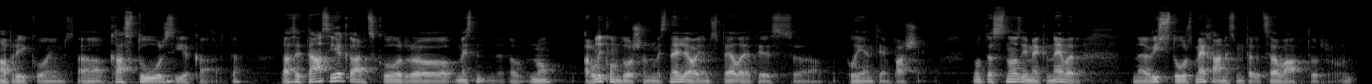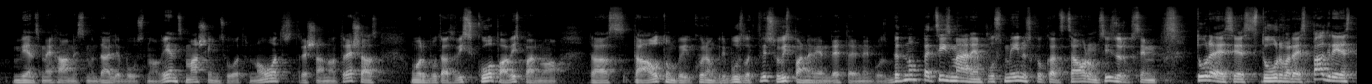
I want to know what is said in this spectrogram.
aprīkojums, kā stūris iekārta, tās ir tās iekārtas, kur mēs nu, ar likumdošanu neļaujam spēlēties klientiem pašiem. Nu, tas nozīmē, ka nevar uh, visu stūres mehānismu tagad savākt. Tur viens mehānisma daļa būs no vienas mašīnas, otra no otras, trešā no trešās. Un varbūt tās visas kopā no tās, tā automobīļa, kuram grib uzlikt virsū, vispār neviena detaļa nebūs. Bet nu, pēc izmēriem, plus mīnus kaut kāds caurums izurpsim, turēsies, stūri varēs pagriezt,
